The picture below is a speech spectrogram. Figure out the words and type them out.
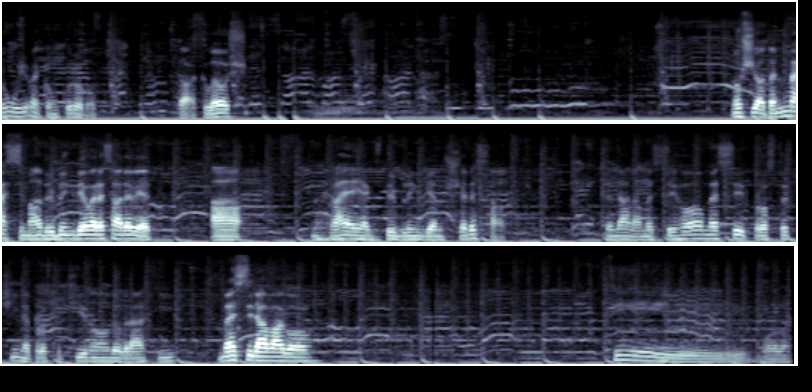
to můžeme konkurovat. Tak, Leoš. No a ten Messi má dribbling 99 a hraje jak s dribblingem 60. Ten dá na Messiho, Messi prostrčí, neprostrčí, Ronaldo vrátí. Messi dává gol. Ty vole.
